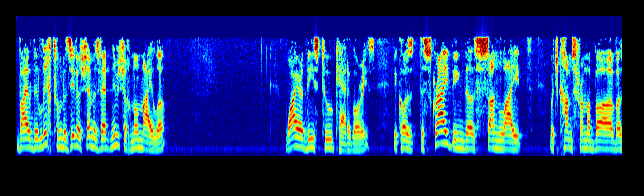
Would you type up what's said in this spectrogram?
weil der Licht von Beziv Hashem es wird nimshach no maila. Why are these two categories? Because describing the sunlight which comes from above, as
